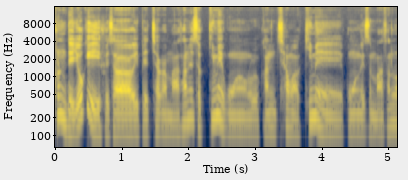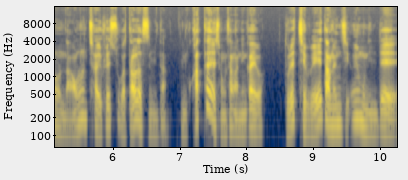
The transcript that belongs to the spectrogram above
그런데 여기 회사의 배차가 마산에서 김해공항으로 가는 차와 김해공항에서 마산으로 나오는 차의 횟수가 달랐습니다. 이거 같아야 정상 아닌가요? 도대체 왜 다른지 의문인데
